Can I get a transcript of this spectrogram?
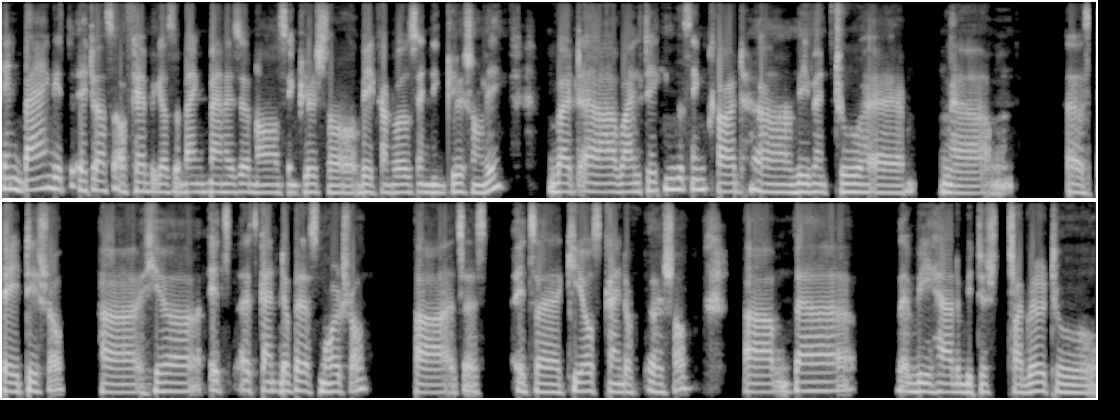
in bank, it, it was okay because the bank manager knows English, so we converse in English only. But uh, while taking the SIM card, we went to a, um, a Späti shop uh, here, it's it's kind of a small shop. Uh, it's a it's a kiosk kind of uh, shop. Um, the, the, we had a bit of struggle to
